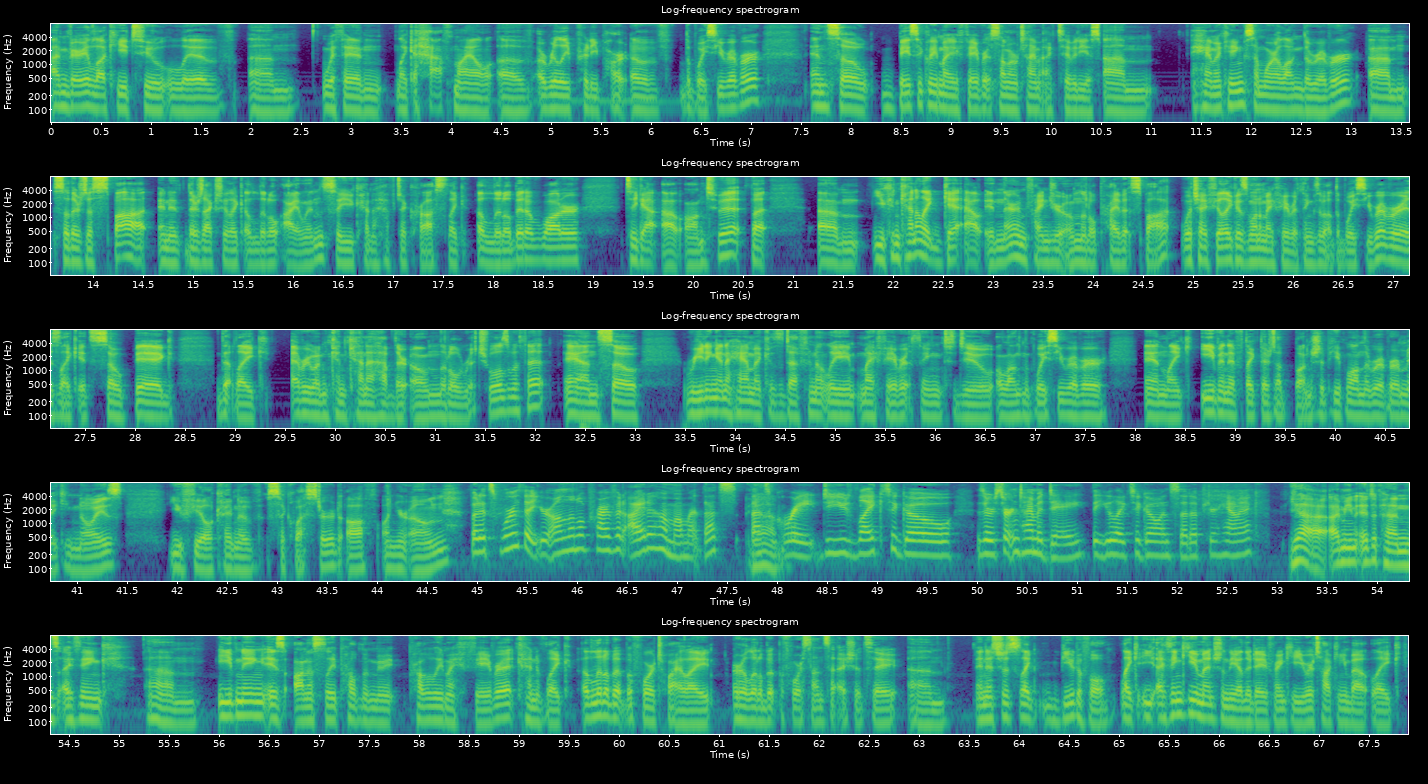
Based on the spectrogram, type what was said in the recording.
I'm very lucky to live um, within like a half mile of a really pretty part of the boise river. And so basically my favorite summertime activity is um, hammocking somewhere along the river. Um, so there's a spot, and it, there's actually like a little island. So you kind of have to cross like a little bit of water to get out onto it. But um, you can kind of like get out in there and find your own little private spot, which I feel like is one of my favorite things about the Boise River. Is like it's so big that like everyone can kind of have their own little rituals with it, and so reading in a hammock is definitely my favorite thing to do along the Boise River. And like, even if like there's a bunch of people on the river making noise, you feel kind of sequestered off on your own. But it's worth it. Your own little private Idaho moment. That's that's Yeah. great. Do you like to go? Is there a certain time of day that you like to go and set up your hammock? Yeah, I mean, it depends. I think um, evening is honestly probably probably my favorite. Kind of like a little bit before twilight or a little bit before sunset, I should say. Um, and it's just like beautiful. Like i think you mentioned the other day, Frankie, you were talking about like.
